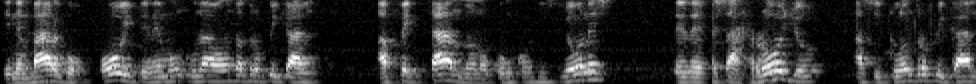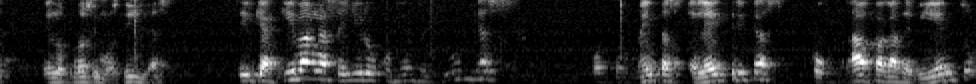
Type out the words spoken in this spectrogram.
Sin embargo, hoy tenemos una onda tropical afectándonos con condiciones de desarrollo a ciclón tropical en los próximos días. Y que aquí van a seguir ocurriendo lluvias con tormentas eléctricas, con ráfagas de viento,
